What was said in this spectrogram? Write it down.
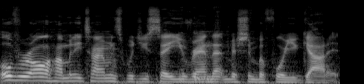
Overall, how many times would you say you ran that mission before you got it?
